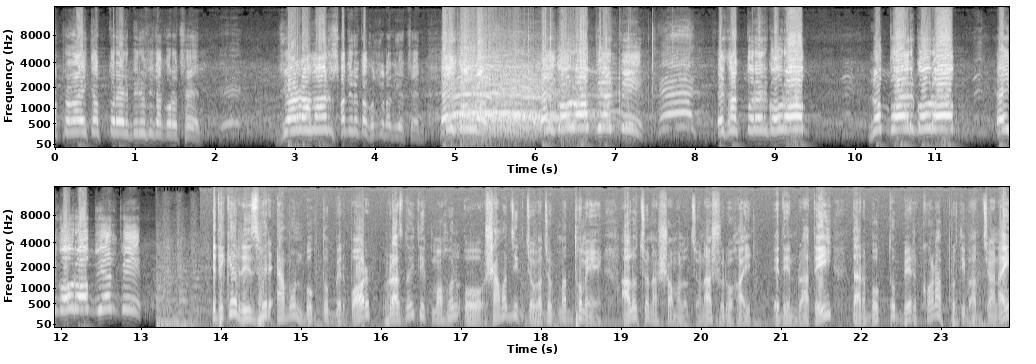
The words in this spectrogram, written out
আপনারা একাত্তরের বিরোধিতা করেছেন। জিয়ার রহমান স্বাধীনতা ঘোষণা দিয়েছেন। এই গৌরব এই গৌরব বিএনপি। একাত্তরের গৌরব, নব্বইয়ের গৌরব, এই গৌরব বিএনপি। এদিকে রিজভির এমন বক্তব্যের পর রাজনৈতিক মহল ও সামাজিক যোগাযোগ মাধ্যমে আলোচনা সমালোচনা শুরু হয়। এদিন রাতেই তার বক্তব্যের কড়া প্রতিবাদ জানায়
